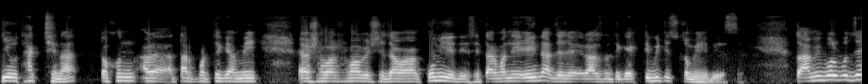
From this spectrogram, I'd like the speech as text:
কেউ থাকছে না তখন তারপর থেকে আমি সভা সমাবেশে যাওয়া কমিয়ে দিয়েছি। তার মানে এই না যে রাজনৈতিক অ্যাক্টিভিটিস কমিয়ে দিয়েছে। তো আমি বলব যে,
